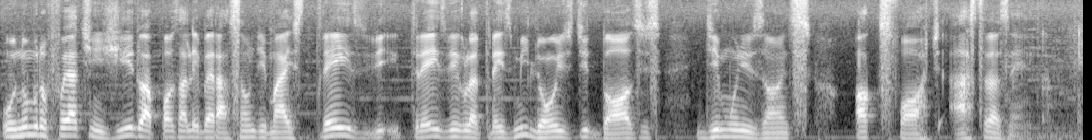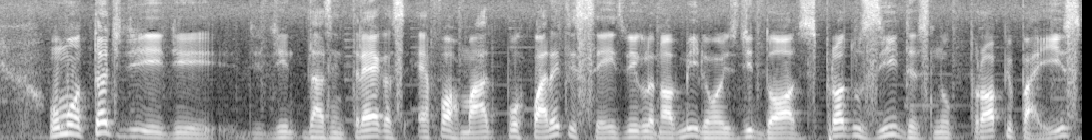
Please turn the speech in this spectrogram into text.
o número foi atingido após a liberação de mais 3 3,3 milhões de doses de imunizantes Oxford AstraZeneca. O montante de, de- de, das entregas é formado por 46,9 milhões de doses produzidas no próprio país,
